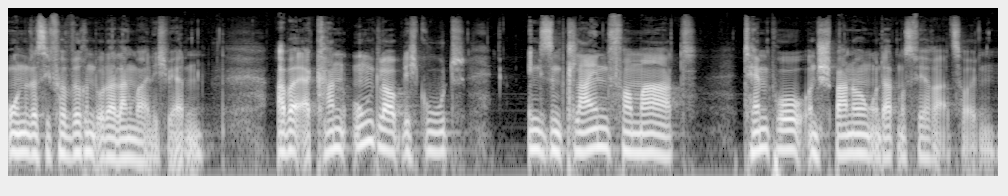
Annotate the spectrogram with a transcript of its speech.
ohne dass sie verwirrend oder langweilig werden. Aber er kann unglaublich gut in diesem kleinen Format Tempo und Spannung und Atmosphäre erzeugen.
